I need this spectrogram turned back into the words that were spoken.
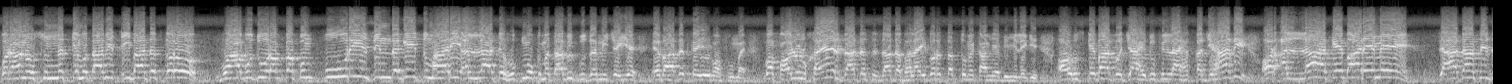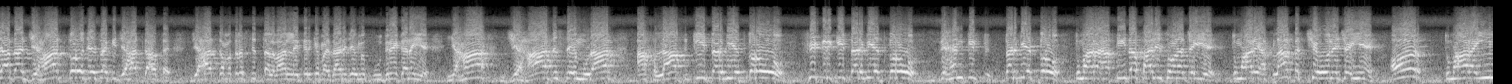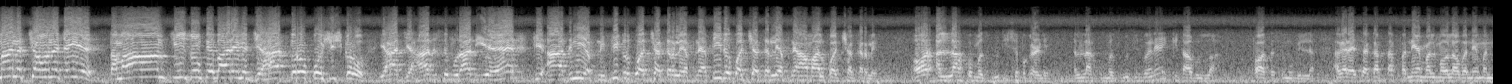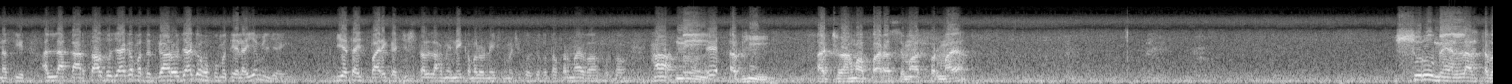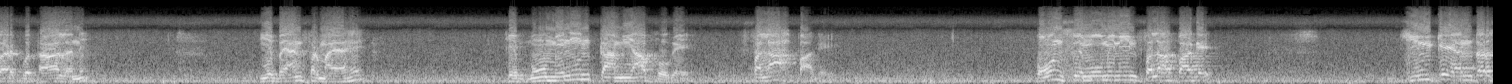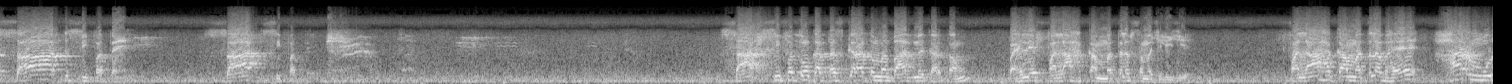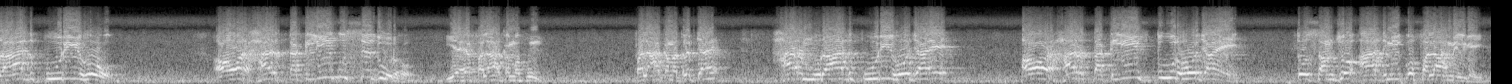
قرآن و سنت کے مطابق عبادت کرو۔ وہ آبدو ربکم پوری زندگی تمہاری اللہ کے حکموں کے مطابق گزرنی چاہیے۔ عبادت کا یہ مفہوم ہے۔ وہ قول الخیر زیادہ سے زیادہ بھلائی کرو، تب تمہیں کامیابی ملے گی۔ اور اس کے بعد وہ جاہد اللہ حق جہادی اور اللہ کے بارے میں زیادہ سے زیادہ جہاد کرو جیسا کہ جہاد کا ہوتا ہے۔ جہاد کا مطلب صرف تلوار لے کر کے میدان جنگ میں کودنے کا نہیں ہے۔ یہاں جہاد سے مراد اخلاق کی تربیت کرو، فکر کی تربیت کرو، ذہن کی تربیت کرو۔ تمہارا عقیدہ خالص ہونا چاہیے، تمہارے اخلاق اچھے ہونے چاہیے اور تمہارا ایمان اچھا ہونا چاہیے۔ تمام چیزوں کے بارے میں جہاد کرو، کوشش کرو۔ یہاں جہاد سے مراد یہ ہے کہ آدمی اپنی فکر کو اچھا کر لے، اپنے عقیدے کو اچھا کر لے، اپنے اعمال کو اچھا کر لے اور اللہ کو مضبوطی سے پکڑ لے۔ اللہ کو مضبوطی بنے، کتاب اللہ۔ فاطم اللہ اگر ایسا کرتا فن مل مولا بن من نصیر اللہ کارساز ہو جائے گا مددگار ہو جائے گا حکومت الہیہ مل جائے گی۔ یہ تھا اس بارے کا جس اللہ میں نہیں کمل نہیں سمجھ کو فرمایا بات بتاؤ ہاں نے ابھی اٹھارہواں پارا سماعت فرمایا۔ شروع میں اللہ تبارک و تعالی نے یہ بیان فرمایا ہے کہ مومنین کامیاب ہو گئے فلاح پا گئے۔ کون سے مومنین فلاح پا گئے؟ جن کے اندر سات صفتیں سات صفتیں۔ سات صفتوں کا تذکرہ تو میں بعد میں کرتا ہوں۔ پہلے فلاح کا مطلب سمجھ لیجیے۔ فلاح کا مطلب ہے ہر مراد پوری ہو اور ہر تکلیف اس سے دور ہو۔ یہ ہے فلاح کا مفہوم۔ فلاح کا مطلب کیا ہے؟ ہر مراد پوری ہو جائے اور ہر تکلیف دور ہو جائے۔ تو سمجھو آدمی کو فلاح مل گئی۔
